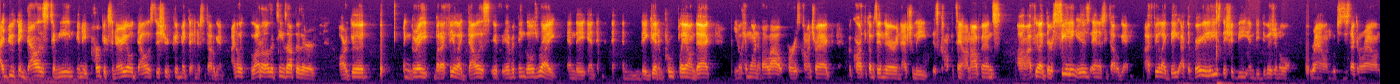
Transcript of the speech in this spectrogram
I do think Dallas, to me, in a perfect scenario, Dallas this year could make the NFC title game. I know a lot of other teams out there that are are good and great, but I feel like Dallas, if everything goes right and they and and they get improved play on Dak, you know, him wanting to ball out for his contract, McCarthy comes in there and actually is competent on offense. Um, I feel like their ceiling is NFC title game. I feel like they, at the very least, they should be in the divisional round, which is the second round.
